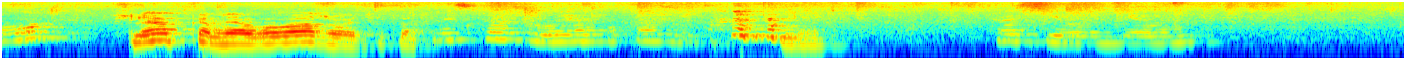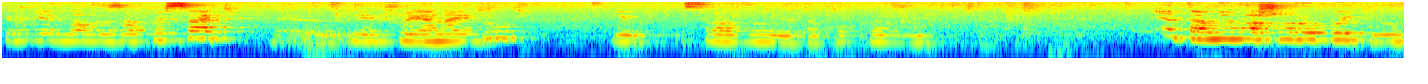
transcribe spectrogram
О, Шляпками, а вылаживать это. не скажу, я покажу. да. Красиво зробимо. І мені треба записати, е, якщо я знайду, і одразу це покажу. Ні, там нема що робити, ну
